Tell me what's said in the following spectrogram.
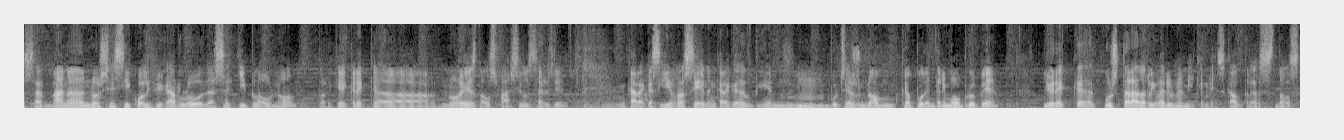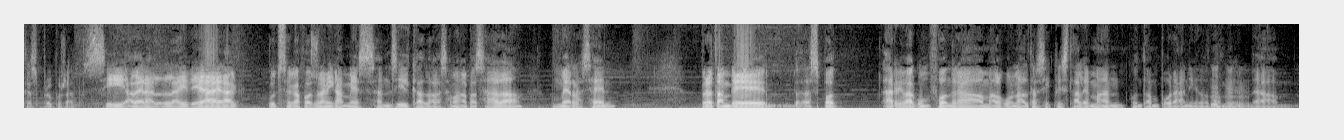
setmana. No sé si qualificar-lo d'assequible o no, perquè crec que no és dels fàcils, Sergi. Encara que sigui recent, encara que tinguem, Mm. potser és un nom que podem tenir molt proper, jo crec que costarà d'arribar-hi una mica més que altres dels que has proposat. Sí, a veure, la idea era potser que fos una mica més senzill que el de la setmana passada, més recent, però també es pot arribar a confondre amb algun altre ciclista alemany contemporani. No? També. Mhm. uh,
